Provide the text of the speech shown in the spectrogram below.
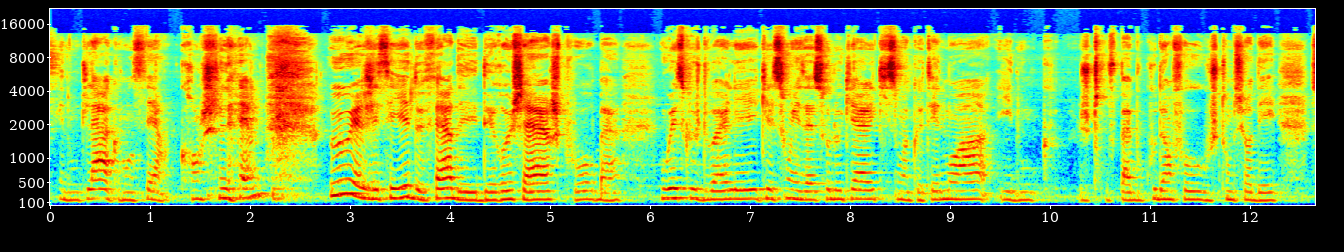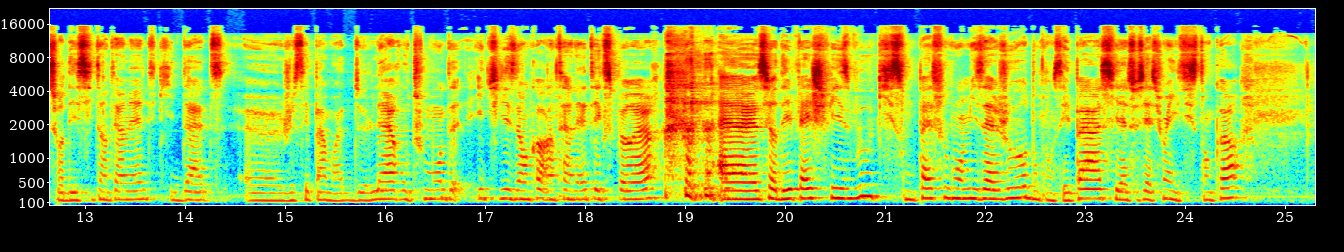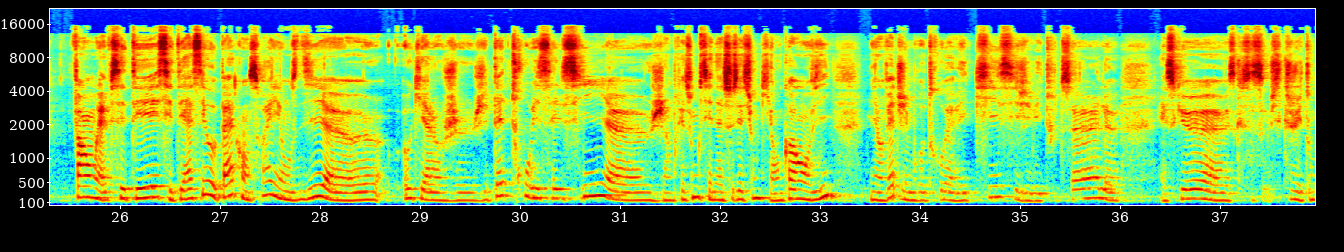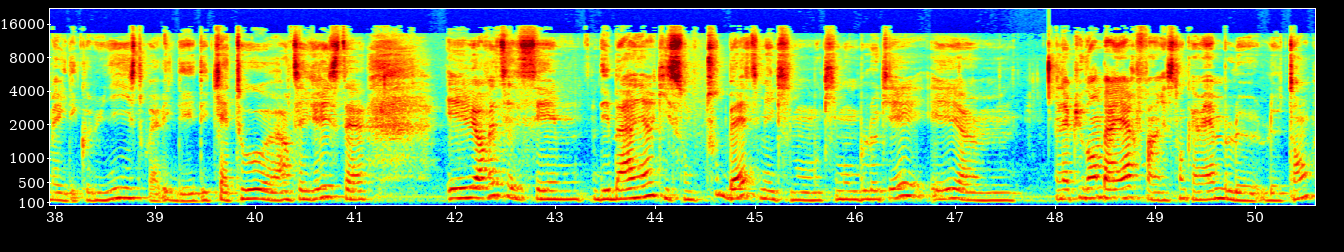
Et donc là a commencé un grand chelem où j'essayais de faire des, des, recherches pour bah, où est-ce que je dois aller, quels sont les assos locales qui sont à côté de moi. Et donc, je trouve pas beaucoup d'infos, où je tombe sur des, sur des sites internet qui datent, euh, je sais pas moi, de l'ère où tout le monde utilisait encore Internet Explorer, euh, sur des pages Facebook qui sont pas souvent mises à jour, donc on sait pas si l'association existe encore. Enfin bref, c'était, c'était assez opaque en soi et on se dit, euh, ok, alors j'ai peut-être trouvé celle-ci, euh, j'ai l'impression que c'est une association qui a encore envie, mais en fait, je me retrouve avec qui si j'y vais toute seule? Est-ce que, euh, est-ce que, je vais tomber avec des communistes ou avec des, des cathos intégristes? Et en fait, c'est, des barrières qui sont toutes bêtes, mais qui m'ont, qui m'ont bloqué. Et la plus grande barrière, enfin, restons quand même le, le temps.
